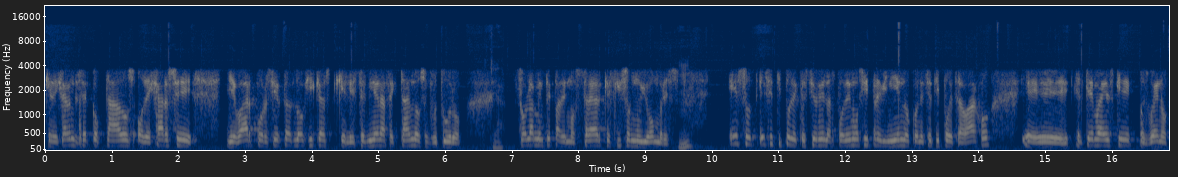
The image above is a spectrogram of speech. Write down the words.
que dejaran de ser cooptados o dejarse llevar por ciertas lógicas que les terminan afectando su futuro, solamente para demostrar que sí son muy hombres. Eso, ese tipo de cuestiones las podemos ir previniendo con este tipo de trabajo. Eh, el tema es que, pues bueno,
